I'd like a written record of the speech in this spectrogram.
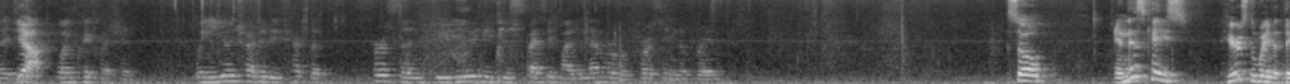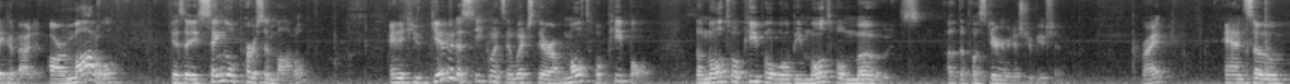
Uh, Yeah. One quick question. When you try to detect the person, do you need to specify the number of a person in the frame? So, in this case, here's the way to think about it. Our model is a single person model, and if you give it a sequence in which there are multiple people, the multiple people will be multiple modes of the posterior distribution, right? And so,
